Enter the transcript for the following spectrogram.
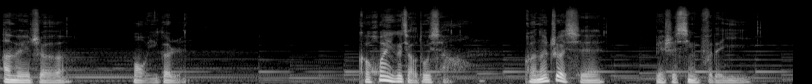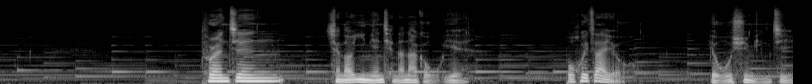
安慰着某一个人。可换一个角度想，可能这些便是幸福的意义。突然间想到一年前的那个午夜，不会再有，也无需铭记，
